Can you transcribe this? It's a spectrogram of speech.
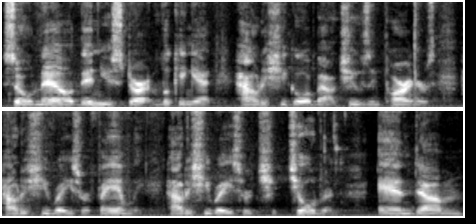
so now then you start looking at how does she go about choosing partners? How does she raise her family? How does she raise her ch- children? And um,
